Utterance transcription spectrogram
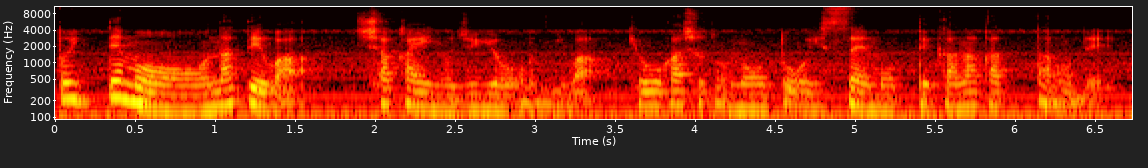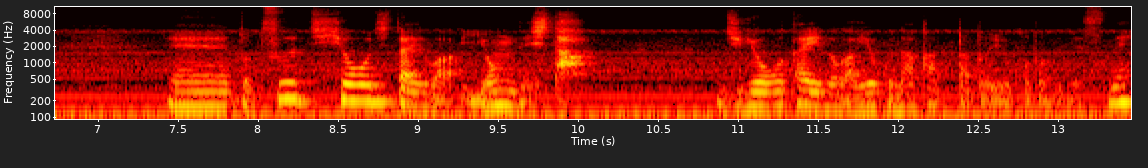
と言ってもなては社会の授業には教科書とノートを一切持っていかなかったので、えーと、通知表自体は4でした。授業態度が良くなかったということでですね。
